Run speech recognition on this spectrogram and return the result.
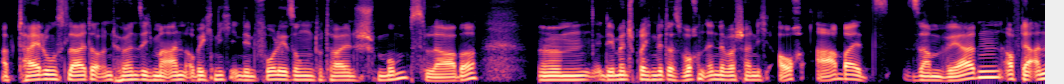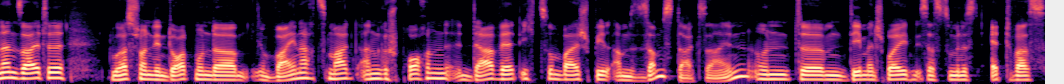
Abteilungsleiter und hören sich mal an, ob ich nicht in den Vorlesungen totalen Schmumps laber. Ähm, dementsprechend wird das Wochenende wahrscheinlich auch arbeitsam werden. Auf der anderen Seite Du hast schon den Dortmunder Weihnachtsmarkt angesprochen. Da werde ich zum Beispiel am Samstag sein und ähm, dementsprechend ist das zumindest etwas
